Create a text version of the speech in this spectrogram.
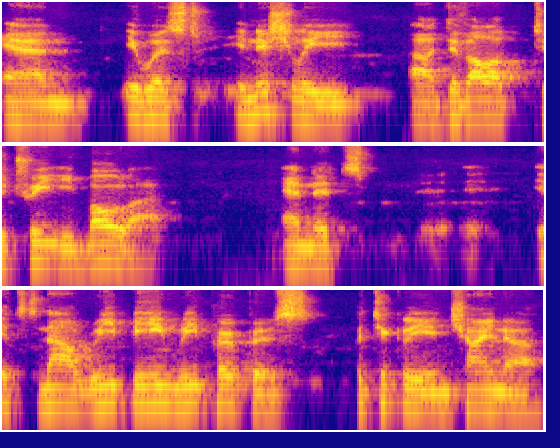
And it was initially uh, developed to treat Ebola. And it's, it's now re being repurposed, particularly in China,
